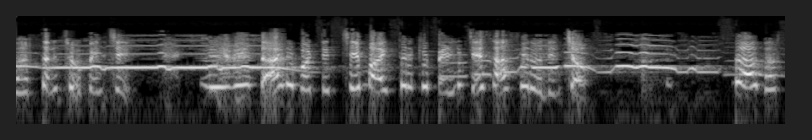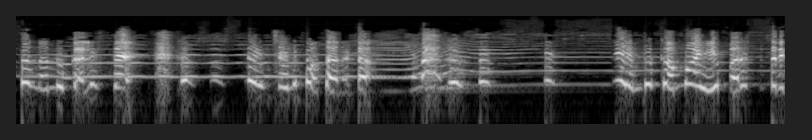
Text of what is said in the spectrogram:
భర్తను చూపించి నీవే దాడి పట్టించి మా ఇద్దరికి పెళ్ళి చేసి ఆశీర్వదించావు. నా భర్త నన్ను కలిస్తే నేను చనిపోతానట. ఎందుకమ్మా ఈ పరిస్థితిని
